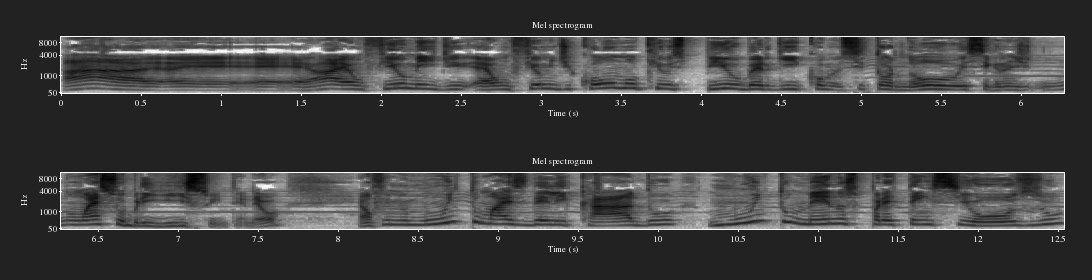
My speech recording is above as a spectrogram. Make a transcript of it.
ah, é, é- é- ah, é um filme de é um filme de como que o Spielberg como- se tornou esse grande. Não é sobre isso, entendeu? É um filme muito mais delicado, muito menos pretensioso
